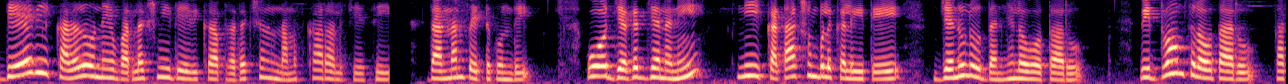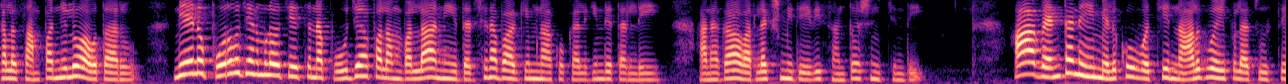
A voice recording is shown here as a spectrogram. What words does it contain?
దేవి కలలోనే వరలక్ష్మీదేవిగా ప్రదక్షిణ నమస్కారాలు చేసి దండం పెట్టుకుంది. ఓ జగజ్జనని నీ కటాక్షంబులు కలిగితే జనులు ధన్యులవుతారు. విద్వాంసులవుతారు. సకల సంపన్నులు అవుతారు. నేను పూర్వజన్మలో చేసిన పూజాఫలం వల్ల నీ దర్శన భాగ్యం నాకు కలిగింది తల్లి. అనగా వరలక్ష్మీదేవి సంతోషించింది. ఆ వెంటనే మెలకు వచ్చి నాలుగు వైపులా చూస్తే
